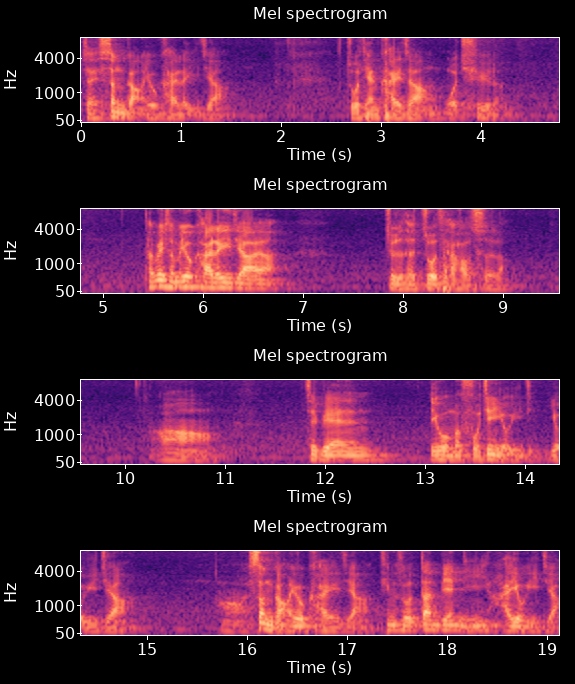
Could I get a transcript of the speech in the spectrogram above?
在盛港又开了一家，昨天开张我去了，他为什么又开了一家呀？就是他做太好吃了，啊，这边离我们附近有一有一家，啊，盛港又开一家，听说单边泥还有一家，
